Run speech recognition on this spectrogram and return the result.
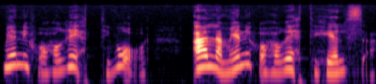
människor har rätt till vård. Alla människor har rätt till hälsa.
